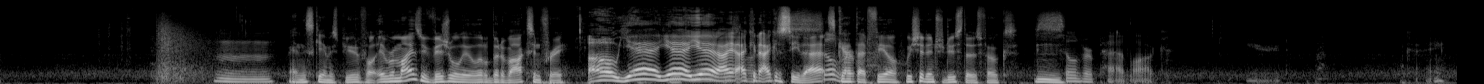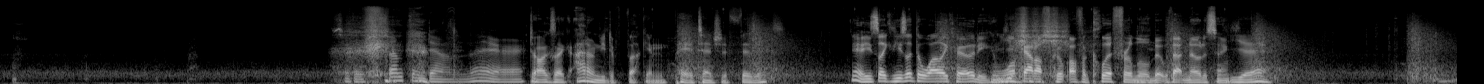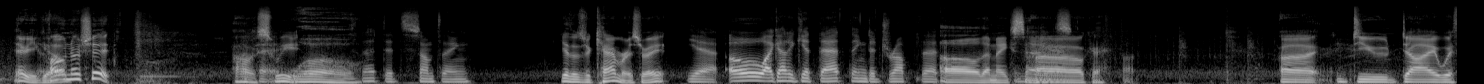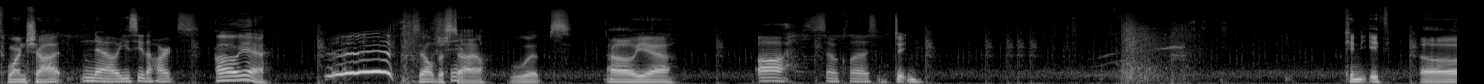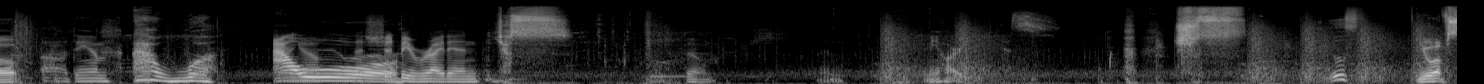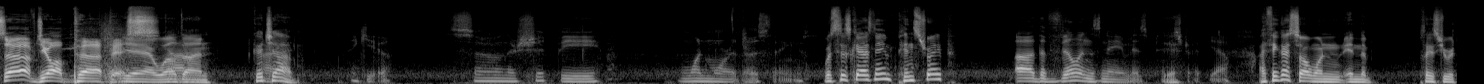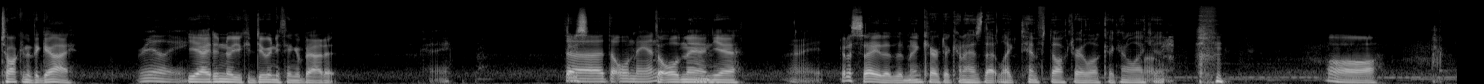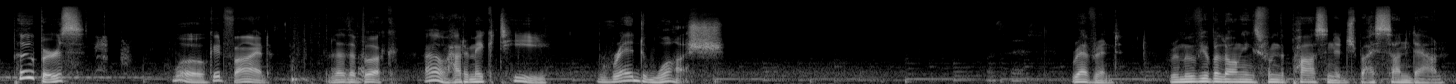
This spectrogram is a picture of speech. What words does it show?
Hmm. Man, this game is beautiful. It reminds me visually a little bit of Oxenfree. Oh yeah, yeah, yeah. I, I can I can see that. It's got that feel. We should introduce those folks. Silver padlock. Weird. Okay. So there's something down there. Dog's like, I don't need to fucking pay attention to physics. Yeah, he's like he's like the wily coyote. He can walk out off off a cliff for a little bit without noticing. Yeah. There you go. Oh no shit. Oh Okay. sweet. Whoa. That did something. Yeah, those are cameras, right? Yeah. Oh, I gotta get that thing to drop that. Oh, that makes sense. Oh, okay. Fuck. Uh, do you die with one shot? No, you see the hearts? Oh yeah. Zelda Shit. style. Whoops. oh yeah. Oh, so close. D- can if oh Oh, damn. Ow. ow we. That should be right in. Yes. Boom. Then give me a heart. Yes. you have served your purpose. Yeah, well Got it. done. Good Alright. job. Thank you. So there should be one more of those things. What's this guy's name? Pinstripe? Uh, the villain's name is Pinstripe. Yeah. I think I saw one in the place you were talking to the guy. Really? Yeah, I didn't know you could do anything about it. Okay. There's- The the old man. The old man, yeah. All right. Gotta say that the main character kind of has that like tenth Doctor look. I kind of like it. Aw. Poopers. Whoa. Good find. Leather book. Oh, how to make tea. Red wash. What's this? Reverend, remove your belongings from the parsonage by sundown.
